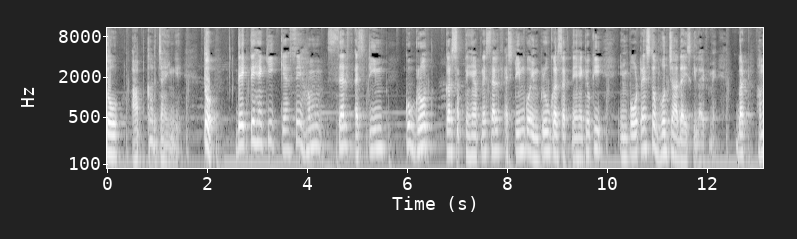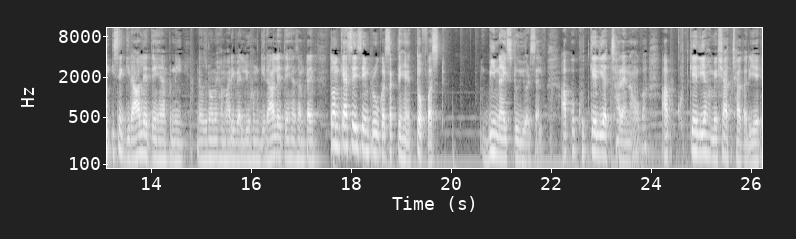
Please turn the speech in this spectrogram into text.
तो आप कर जाएँगे। तो देखते हैं कि कैसे हम सेल्फ एस्टीम को ग्रोथ कर सकते हैं, अपने सेल्फ एस्टीम को इम्प्रूव कर सकते हैं, क्योंकि इम्पोर्टेंस तो बहुत ज़्यादा है इसकी लाइफ में। बट हम इसे गिरा लेते हैं अपनी नज़रों में, हमारी वैल्यू हम गिरा लेते हैं समटाइम्स तो हम कैसे इसे इम्प्रूव कर सकते हैं? तो first be nice to your self आपको खुद के लिए अच्छा रहना होगा। आप खुद के लिए हमेशा अच्छा करिए।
